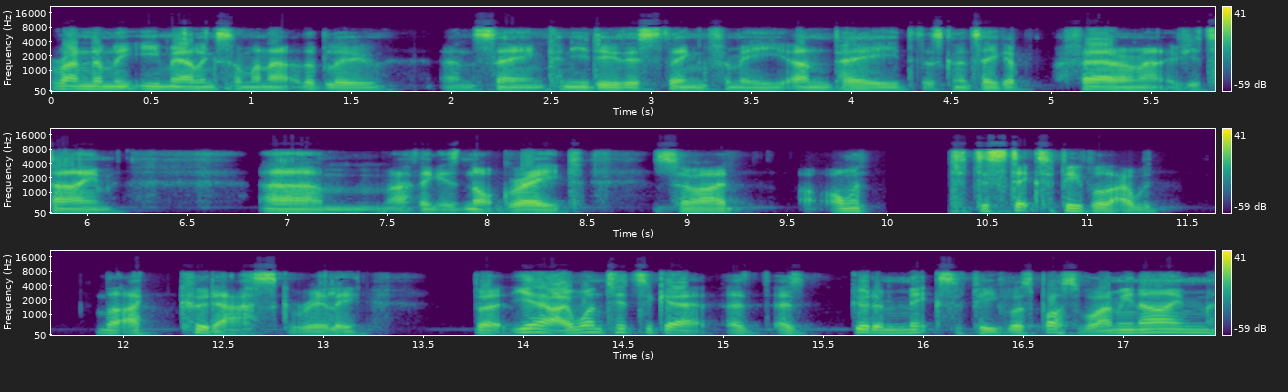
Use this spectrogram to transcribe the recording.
randomly emailing someone out of the blue and saying, "Can you do this thing for me unpaid? That's going to take up a fair amount of your time," um, I think is not great. So I, I wanted to stick to people that I would that I could ask really. But yeah, I wanted to get a, as good a mix of people as possible. I mean, I'm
